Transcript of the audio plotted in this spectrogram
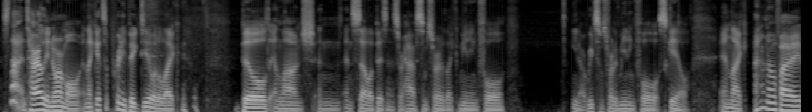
it's not entirely normal and like it's a pretty big deal to like build and launch and and sell a business or have some sort of like meaningful you know reach some sort of meaningful scale. And like I don't know if I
